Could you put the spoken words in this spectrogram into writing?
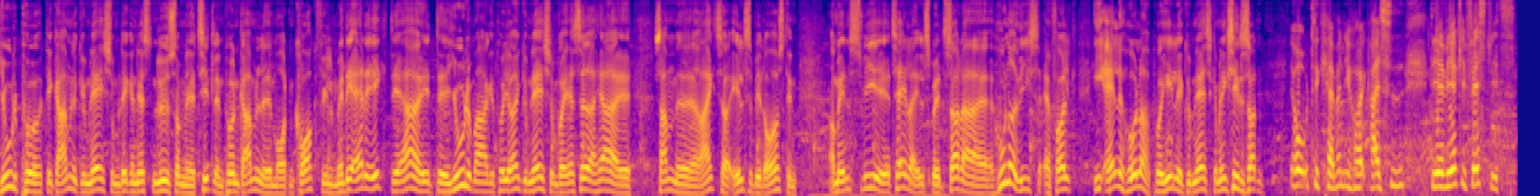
Jul på det gamle gymnasium, det kan næsten lyde som øh, titlen på en gammel øh, Morten Kork-film, men det er det ikke. Det er et øh, julemarked på Jørgen Gymnasium, hvor jeg sidder her sammen med rektor Elisabeth Austin. Og mens vi taler, Elisabeth, så er der hundredvis af folk i alle huller på hele gymnasiet. Kan man ikke sige det sådan? Jo, det kan man i høj grad sige. Det er virkelig festligt.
